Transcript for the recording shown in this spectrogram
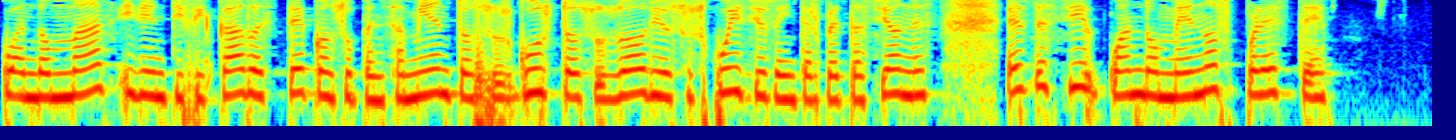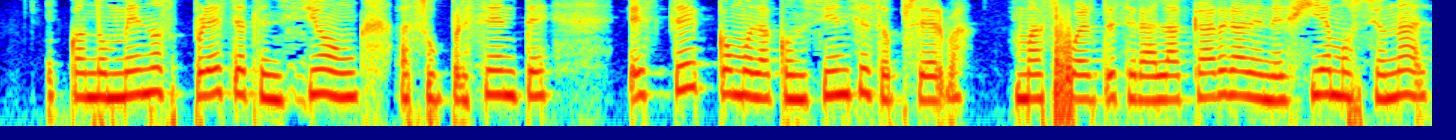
Cuando más identificado esté con su pensamiento, sus gustos, sus odios, sus juicios e interpretaciones, es decir, cuando menos preste cuando menos preste atención a su presente, esté como la conciencia se observa. Más fuerte será la carga de energía emocional,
